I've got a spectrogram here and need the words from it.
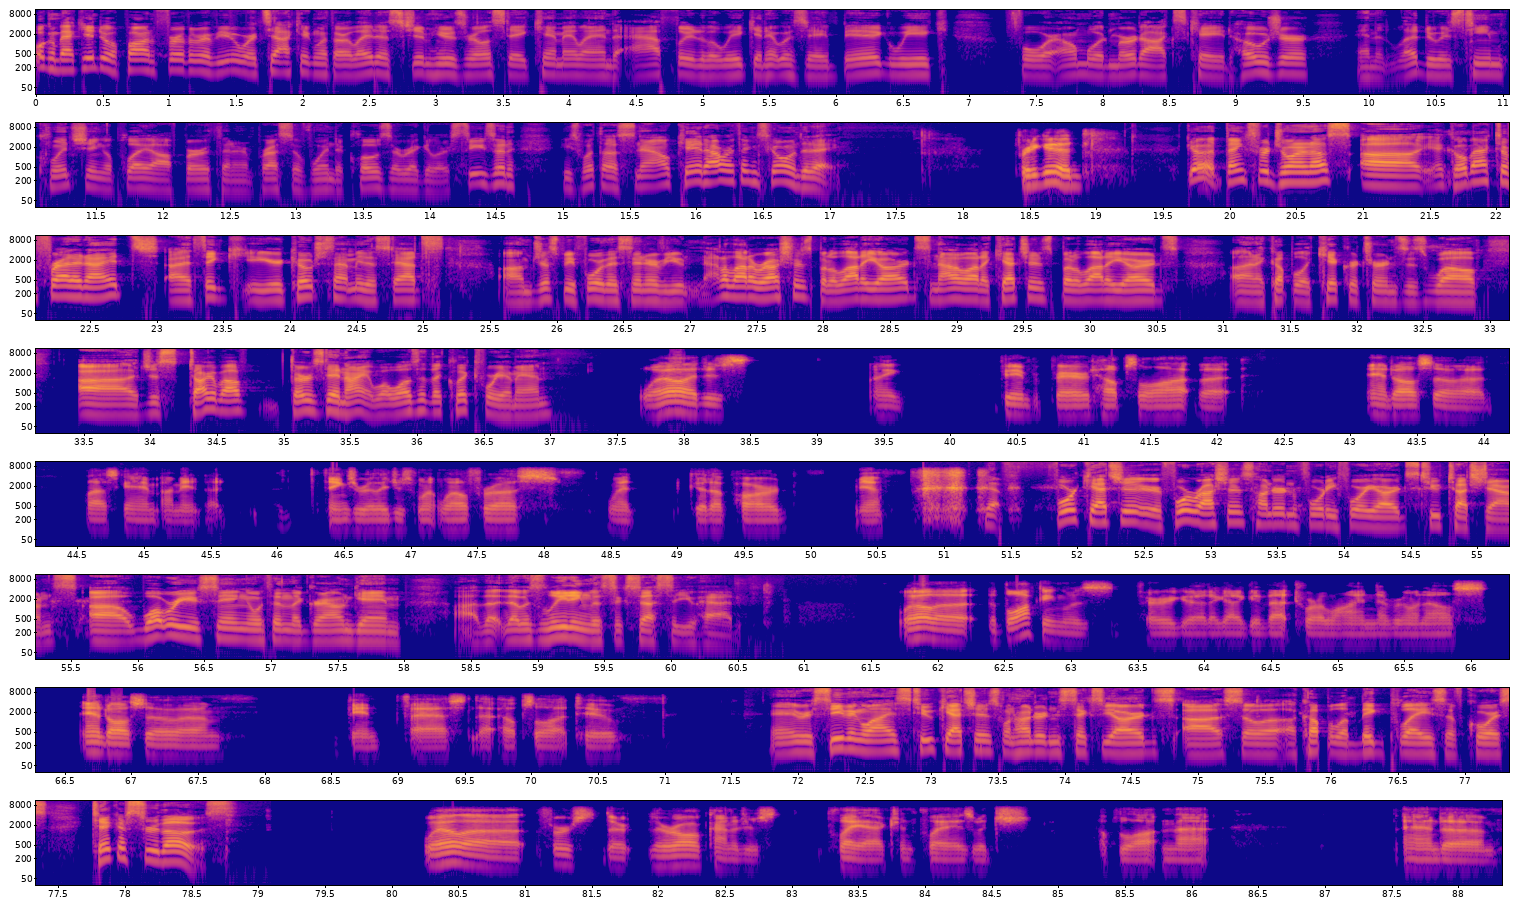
Welcome back into Upon Further Review. We're talking with our latest Jim Hughes Real Estate Land Athlete of the Week, and it was a big week for Elmwood Murdock's Cade Hosier, and it led to his team clinching a playoff berth and an impressive win to close their regular season. He's with us now. Cade, how are things going today? Pretty good. Good. Thanks for joining us. Uh, go back to Friday night. I think your coach sent me the stats um, just before this interview. Not a lot of rushes, but a lot of yards. Not a lot of catches, but a lot of yards, uh, and a couple of kick returns as well. Uh, just talk about Thursday night. What was it that clicked for you, man? Well, I just like being prepared helps a lot, but and also uh, last game. I mean, uh, things really just went well for us. Went good up hard. Yeah. yep. Four catches or four rushes, 144 yards, two touchdowns. Uh, what were you seeing within the ground game uh, that, that was leading the success that you had? Well, uh, the blocking was very good. I got to give that to our line and everyone else. And also um, being fast, that helps a lot too. And receiving wise, two catches, 106 yards. Uh, so a, a couple of big plays, of course. Take us through those. Well, uh, first they're they're all kind of just play action plays, which helped a lot in that. And um,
